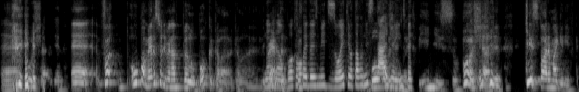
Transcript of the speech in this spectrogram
É, puxa vida. É, foi, o Palmeiras foi eliminado pelo Boca, aquela, aquela Liberta? Não, não, Boca foi, foi 2018 e eu tava no Boca estádio 2018. ainda. Isso, puxa vida. Que história magnífica.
